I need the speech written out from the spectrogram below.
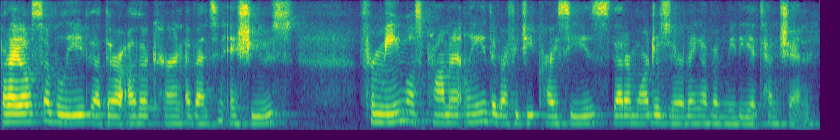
But I also believe that there are other current events and issues, for me, most prominently, the refugee crises that are more deserving of immediate attention.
